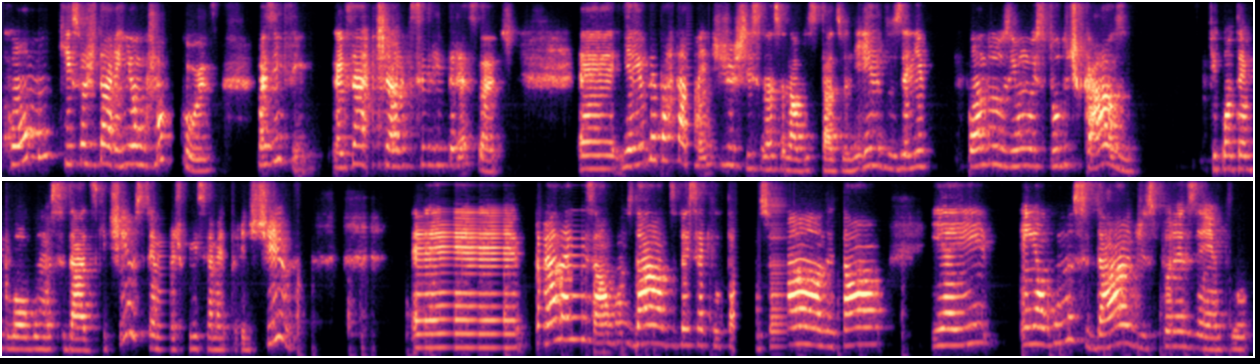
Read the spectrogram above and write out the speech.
como que isso ajudaria em alguma coisa. Mas, enfim, eles acharam que seria interessante. É, e aí o Departamento de Justiça Nacional dos Estados Unidos, ele conduziu um estudo de caso que contemplou algumas cidades que tinham sistema de policiamento preditivo, é, para analisar alguns dados, ver se aquilo está funcionando e tal. E aí, em algumas cidades, por exemplo,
